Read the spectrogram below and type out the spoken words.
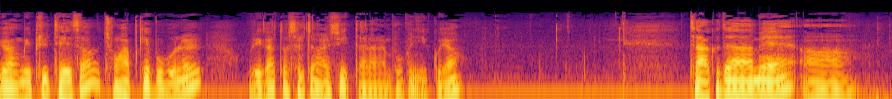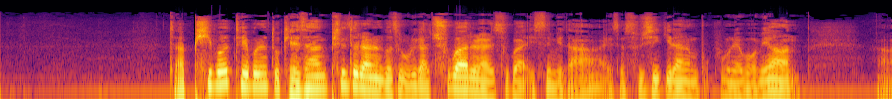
요약 및 필터에서 종합계 부분을 우리가 또 설정할 수 있다라는 부분이 있고요. 자, 그 다음에 어, 자, 피벗 테이블에 또 계산 필드라는 것을 우리가 추가를 할 수가 있습니다. 그래서 수식이라는 부분에 보면 어,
